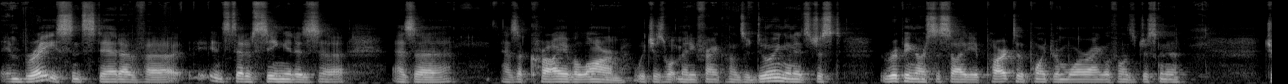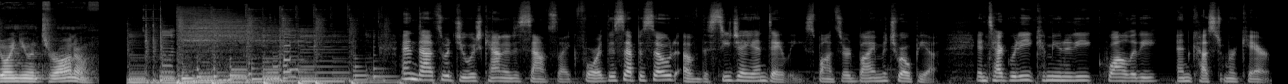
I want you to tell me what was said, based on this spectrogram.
embrace instead of uh, instead of seeing it as uh, as a as a cry of alarm, which is what many francophones are doing, and it's just ripping our society apart to the point where more Anglophones are just going to join you in Toronto. And that's what Jewish Canada sounds like for this episode of the CJN Daily, sponsored by Metropia Integrity, Community, Quality, and Customer Care.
